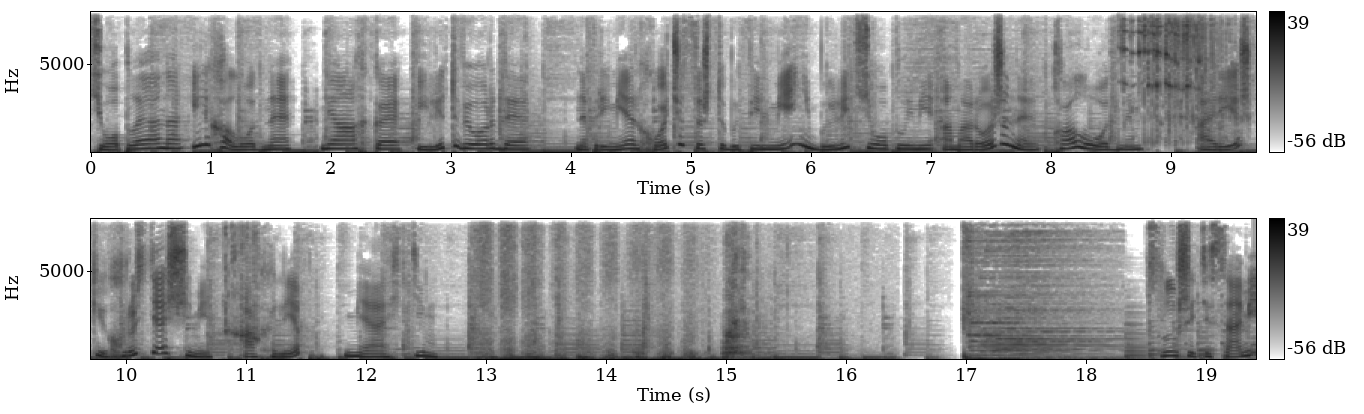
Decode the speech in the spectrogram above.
теплая она или холодная, мягкая или твердая. Например, хочется, чтобы пельмени были теплыми, а мороженое – холодным, орешки – хрустящими, а хлеб – мягким. Слушайте сами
